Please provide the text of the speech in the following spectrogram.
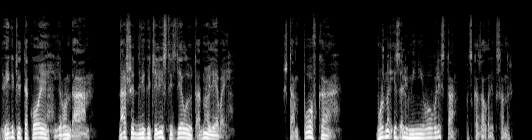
«Двигатель такой — ерунда. Наши двигателисты сделают одной левой. Штамповка можно из алюминиевого листа, подсказал Александр.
